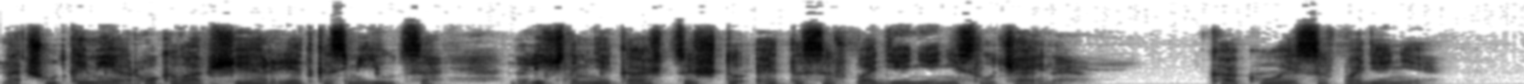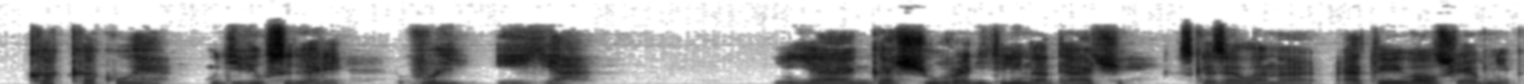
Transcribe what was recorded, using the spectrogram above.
«Над шутками Рока вообще редко смеются, но лично мне кажется, что это совпадение не случайно». «Какое совпадение?» «Как какое?» — удивился Гарри. «Вы и я». «Я гощу родителей на даче», — сказала она, — «а ты волшебник».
